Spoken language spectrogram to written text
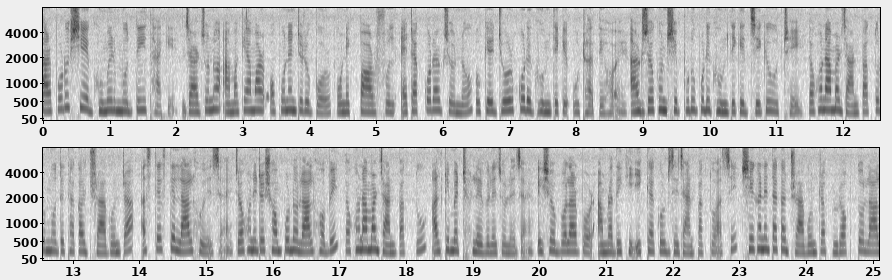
তারপরও সে ঘুমের মধ্যেই থাকে, যার জন্য আমাকে আমার অপোনেন্টের উপর অনেক পাওয়ারফুল অ্যাটাক করার জন্য ওকে জোর করে ঘুম থেকে উঠাতে হয়। আর যখন সে পুরোপুরি ঘুম থেকে জেগে উঠে, তখন আমার জানপাক্তর মধ্যে থাকা ড্রাগনটা আস্তে আস্তে লাল হয়ে যায়। যখন এটা সম্পূর্ণ লাল হবে, তখন আমার জানপাক্তু আলটিমেট লেভেলে চলে যায়। এসব বলার পর আমরা দেখি ইক্কাকুর যে জানপাক্তু আছে, সেখানে থাকা ড্রাগনটা রক্ত লাল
